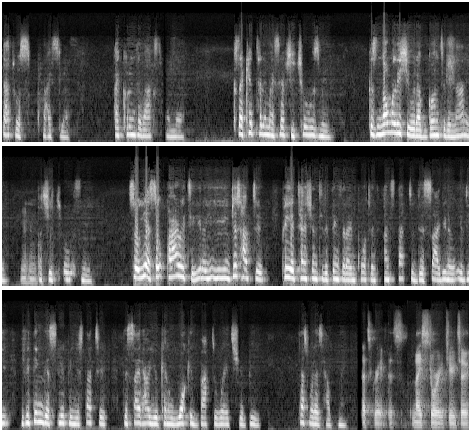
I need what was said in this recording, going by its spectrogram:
That was priceless. I couldn't have asked for more. Because I kept telling myself she chose me. Because normally she would have gone to the nanny mm-hmm. but she chose me. So yeah, so priority, you know, you, you just have to pay attention to the things that are important and start to decide, you know, if you if you think they're sleeping, you start to decide how you can walk it back to where it should be. That's what has helped me. That's great. That's a nice story too to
